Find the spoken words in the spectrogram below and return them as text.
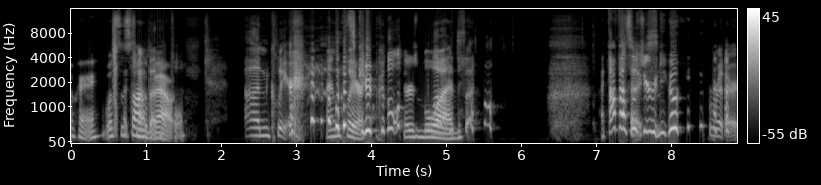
Okay. What's the That's song about? helpful. Unclear. Unclear. There's Blood blood. the. I thought that's what you were doing. Ritter.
